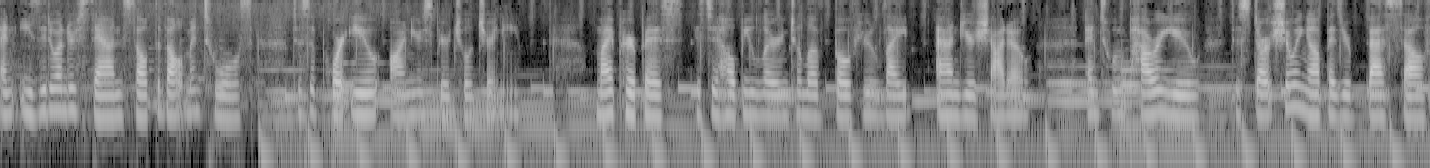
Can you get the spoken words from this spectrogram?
and easy to understand self development tools to support you on your spiritual journey. My purpose is to help you learn to love both your light and your shadow, and to empower you to start showing up as your best self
